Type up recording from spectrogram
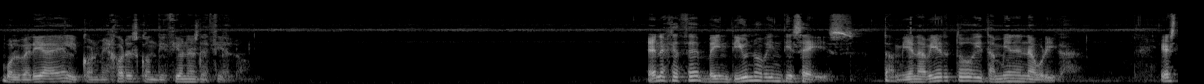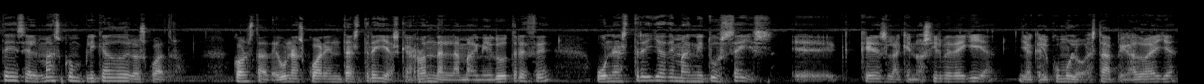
volveré a él con mejores condiciones de cielo. NGC 2126, también abierto y también en auriga. Este es el más complicado de los cuatro consta de unas 40 estrellas que rondan la magnitud 13, una estrella de magnitud 6, eh, que es la que nos sirve de guía, ya que el cúmulo está pegado a ella,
